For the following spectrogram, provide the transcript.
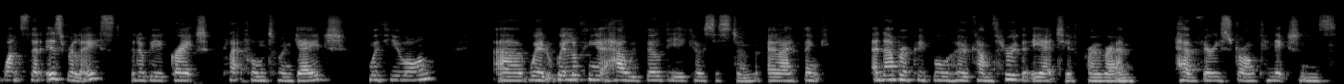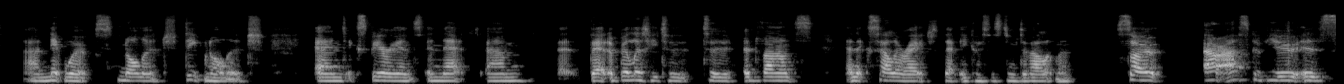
once that is released, it'll be a great platform to engage with you on. Uh, we're, we're looking at how we build the ecosystem. And I think a number of people who come through the EHF program have very strong connections, uh, networks, knowledge, deep knowledge, and experience in that, um, that ability to, to advance and accelerate that ecosystem development. So our ask of you is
